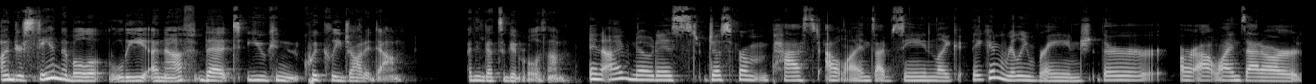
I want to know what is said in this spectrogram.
understandably enough that you can quickly jot it down. I think that's a good rule of thumb. And I've noticed just from past outlines I've seen, like they can really range. There are outlines that are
